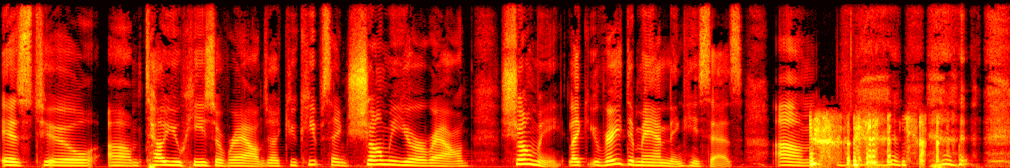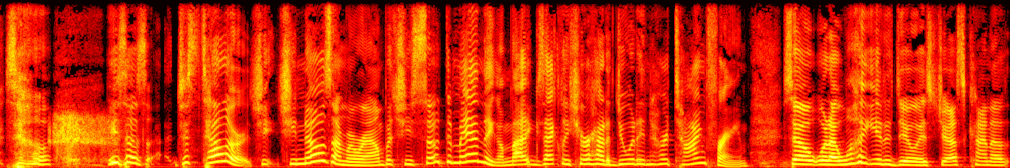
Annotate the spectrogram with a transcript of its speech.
is to um, tell you he's around. Like you keep saying, "Show me you're around. Show me." Like you're very demanding. He says. Um, so he says, "Just tell her. She she knows I'm around, but she's so demanding. I'm not exactly sure how to do it in her time frame. So what I want you to do is just kind of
